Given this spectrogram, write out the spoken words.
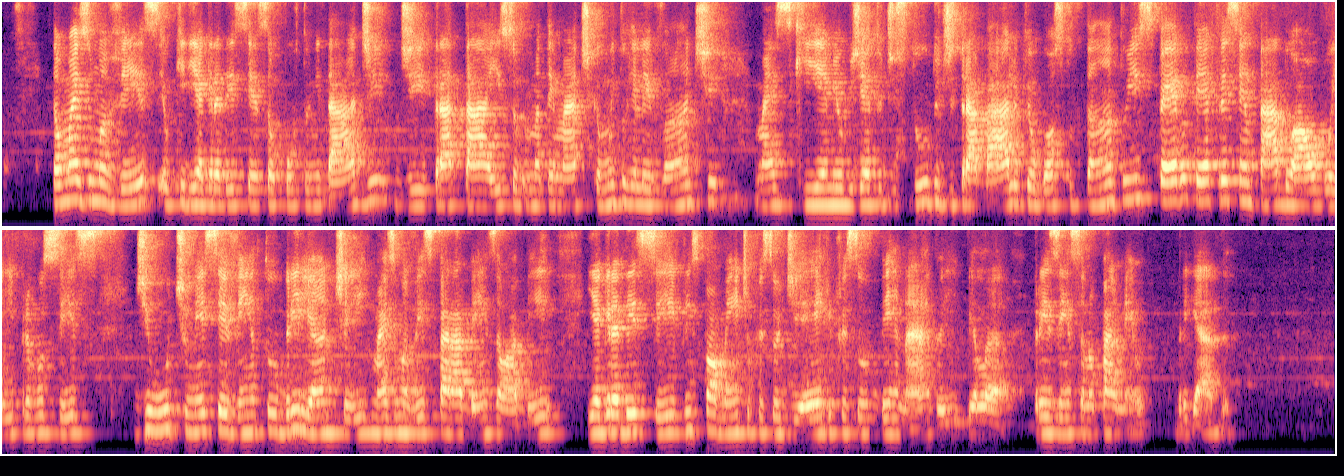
Então, mais uma vez, eu queria agradecer essa oportunidade de tratar aí sobre uma temática muito relevante, mas que é meu objeto de estudo, de trabalho, que eu gosto tanto e espero ter acrescentado algo aí para vocês de útil nesse evento brilhante aí. Mais uma vez, parabéns ao AB e agradecer principalmente o professor Dier e o professor Bernardo aí pela presença no painel. Obrigada.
